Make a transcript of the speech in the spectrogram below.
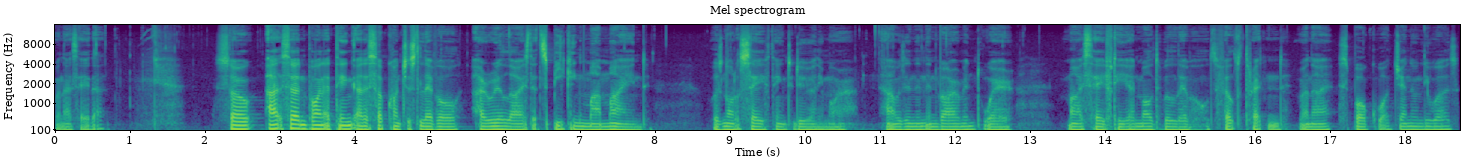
when I say that. So at a certain point, I think at a subconscious level, I realized that speaking my mind was not a safe thing to do anymore. I was in an environment where my safety at multiple levels felt threatened when I spoke what genuinely was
